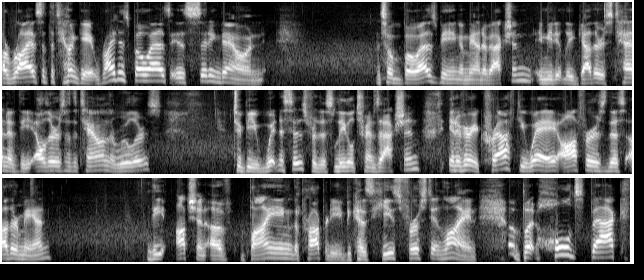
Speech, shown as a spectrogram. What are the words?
arrives at the town gate right as Boaz is sitting down and so Boaz, being a man of action, immediately gathers 10 of the elders of the town, the rulers, to be witnesses for this legal transaction. In a very crafty way, offers this other man the option of buying the property because he's first in line, but holds back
